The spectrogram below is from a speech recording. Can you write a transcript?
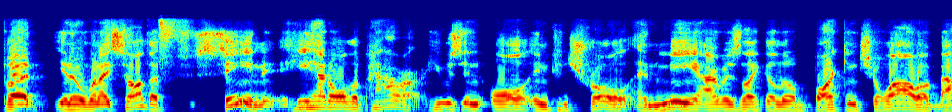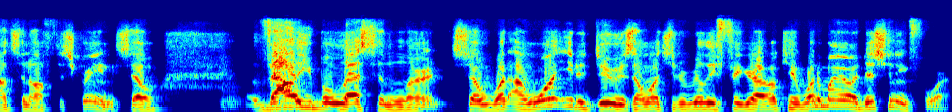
But you know, when I saw the scene, he had all the power. He was in all in control, and me, I was like a little barking chihuahua bouncing off the screen. So valuable lesson learned. So, what I want you to do is, I want you to really figure out okay, what am I auditioning for?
